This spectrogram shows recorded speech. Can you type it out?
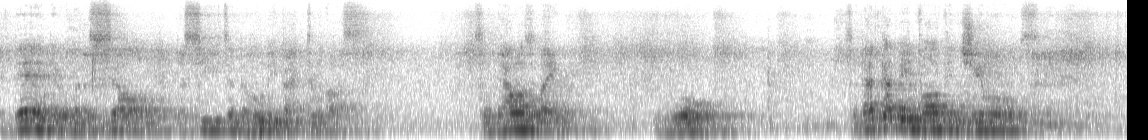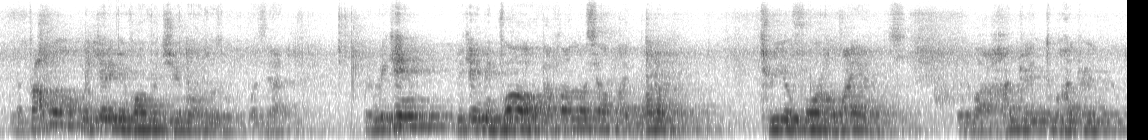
And then they were going to sell the seeds and the huli back to us. So that was like, whoa. So that got me involved in GMOs. And the problem with getting involved with GMOs was, was that when we came, became involved, I found myself like one of three or four Hawaiians with about 100, 200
